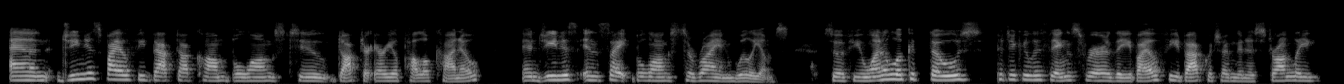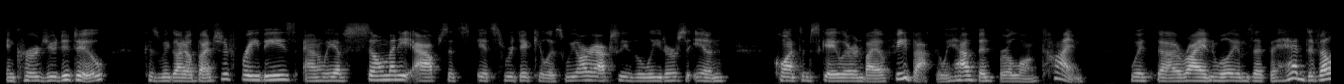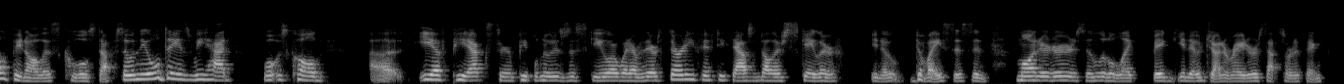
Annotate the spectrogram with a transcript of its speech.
And geniusbiofeedback.com belongs to Dr. Ariel Policano, and Genius Insight belongs to Ryan Williams. So if you want to look at those particular things for the biofeedback, which I'm going to strongly encourage you to do, because we got a bunch of freebies and we have so many apps, it's it's ridiculous. We are actually the leaders in quantum scalar and biofeedback, and we have been for a long time with uh, Ryan Williams at the head developing all this cool stuff. So in the old days, we had what was called uh, EPFX, or people knew it as a scalar or whatever. They're thirty, fifty thousand dollars scalar you know devices and monitors and little like big you know generators that sort of thing.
